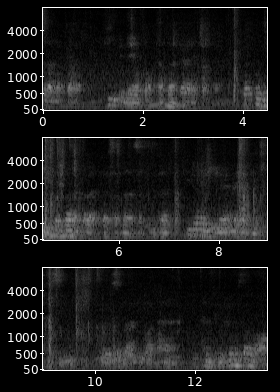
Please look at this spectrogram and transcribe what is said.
ทราบหลักการที่เป็นแนวของธรรมะได้จากนั้นและผู้มีพระบ้าตรัสแต่สัมมาสัมพุทธะที่ได้มีแล้วในอดีตทั้งสิ้นโดยสลาลิวาทาอันเป็นเครื่องเศร้าหมอง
